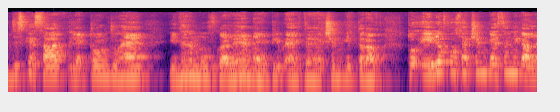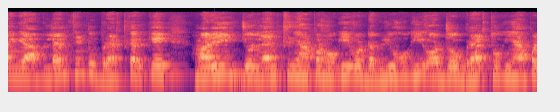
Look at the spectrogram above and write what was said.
जिसके साथ इलेक्ट्रॉन जो है इधर मूव कर रहे हैं नेगेटिव एक्स डायरेक्शन की तरफ़। तो एरिया ऑफ़ सेक्शन कैसे निकालेंगे आप? लेंथ इनटू ब्रेथ करके हमारी जो लेंथ यहाँ पर होगी, वो डब्ल्यू होगी और जो ब्रेथ होगी यहाँ पर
